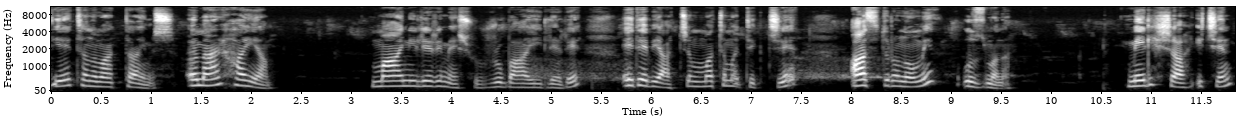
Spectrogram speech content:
diye tanımaktaymış. Ömer Hayyam, manileri meşhur, rubaileri, edebiyatçı, matematikçi, astronomi uzmanı. Melih Şah için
